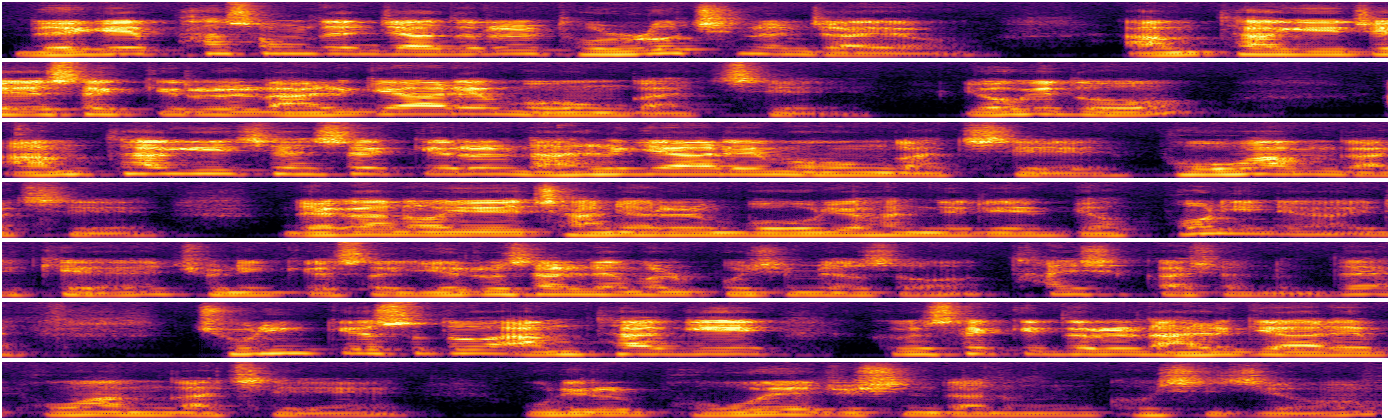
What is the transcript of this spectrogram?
내게 파송된 자들을 돌로 치는 자요. 암탉이 제 새끼를 날개 아래 모은 같이. 여기도 암탉이 제 새끼를 날개 아래 모은 같이 보함 같이 내가 너희의 자녀를 모으려 한 일이 몇 번이냐 이렇게 주님께서 예루살렘을 보시면서 탄식하셨는데 주님께서도 암탉이 그 새끼들을 날개 아래 보함 같이 우리를 보호해 주신다는 것이죠.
